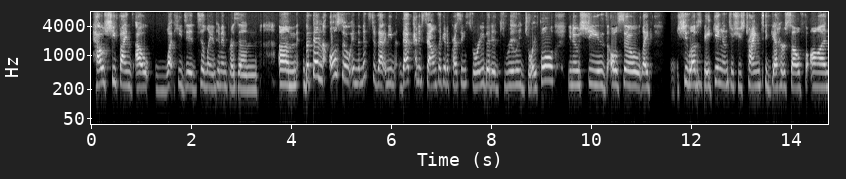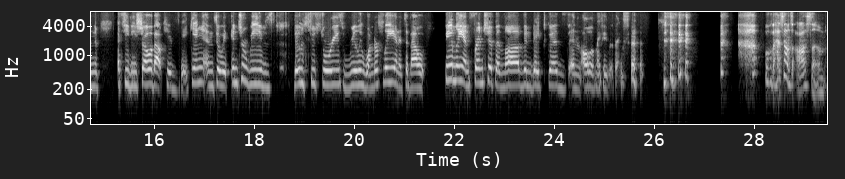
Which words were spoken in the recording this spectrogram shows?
how she finds out what he did to land him in prison. Um, but then also in the midst of that, I mean, that kind of sounds like a depressing story, but it's really joyful. You know, she is also like, she loves baking and so she's trying to get herself on a TV show about kids baking and so it interweaves those two stories really wonderfully and it's about family and friendship and love and baked goods and all of my favorite things. well, that sounds awesome.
